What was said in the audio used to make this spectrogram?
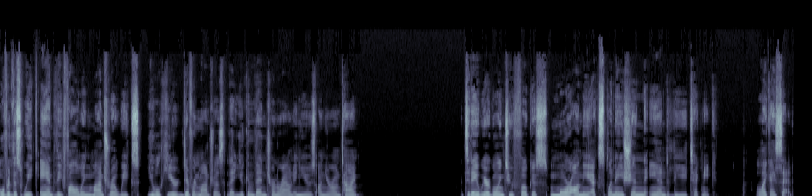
Over this week and the following mantra weeks, you will hear different mantras that you can then turn around and use on your own time. Today, we are going to focus more on the explanation and the technique. Like I said,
